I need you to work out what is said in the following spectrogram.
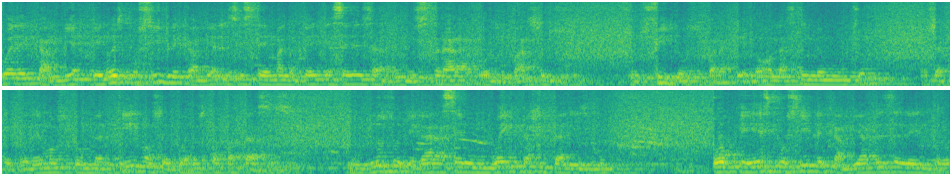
puede cambiar, que no es posible cambiar el sistema, lo que hay que hacer es administrar o limar sus, sus filos para que no lastime mucho, o sea que podemos convertirnos en buenos capataces, incluso llegar a ser un buen capitalismo, o que es posible cambiar desde dentro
